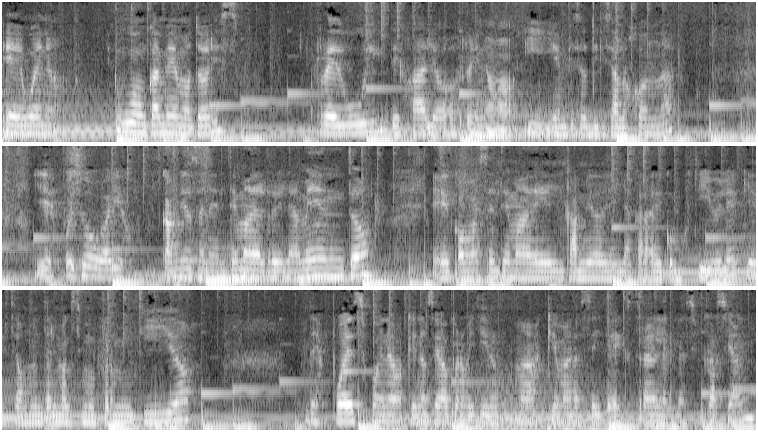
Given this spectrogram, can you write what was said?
Eh, bueno, hubo un cambio de motores, Red Bull deja los Renault y empieza a utilizar los Honda. Y después hubo varios cambios en el tema del reglamento, eh, como es el tema del cambio de la carga de combustible, que se aumenta el máximo permitido. Después, bueno, que no se va a permitir más quemar aceite extra en la clasificación.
